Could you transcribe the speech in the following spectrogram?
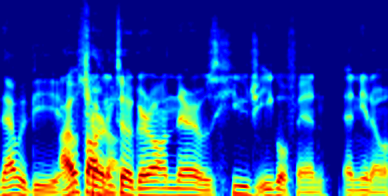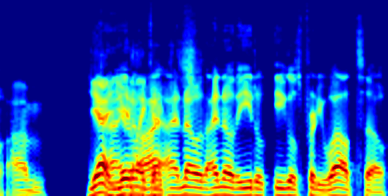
That would be. I was talking turnoff. to a girl on there. who was a huge Eagle fan, and you know, I'm. Yeah, I- you're you know, like. a- I I know. I know the Eagle- Eagles pretty well, so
